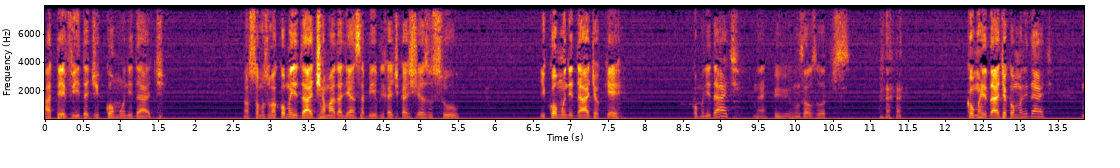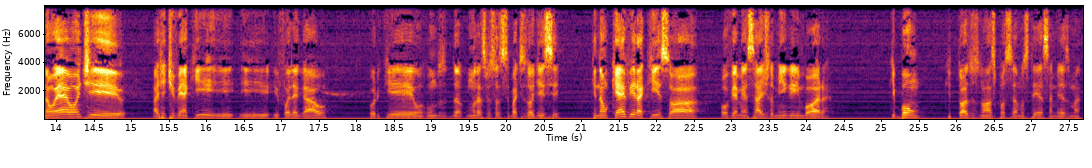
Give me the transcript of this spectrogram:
a ter vida de comunidade. Nós somos uma comunidade chamada Aliança Bíblica de Caxias do Sul. E comunidade é o quê? Comunidade, né? Vive uns aos outros. comunidade é comunidade. Não é onde a gente vem aqui e, e, e foi legal, porque um dos, uma das pessoas que se batizou disse que não quer vir aqui só ouvir a mensagem domingo e ir embora. Que bom que todos nós possamos ter essa mesma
